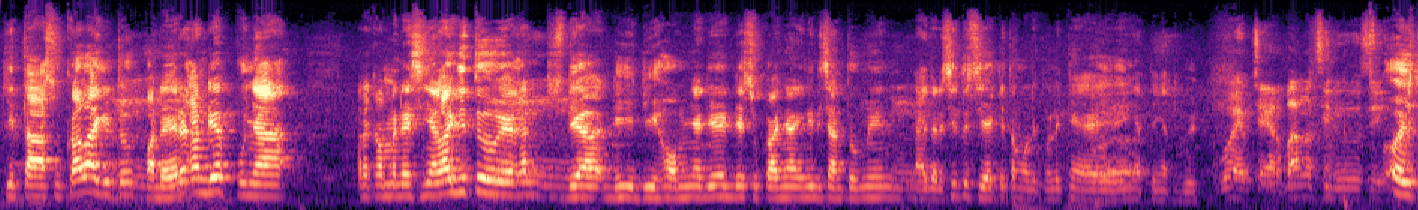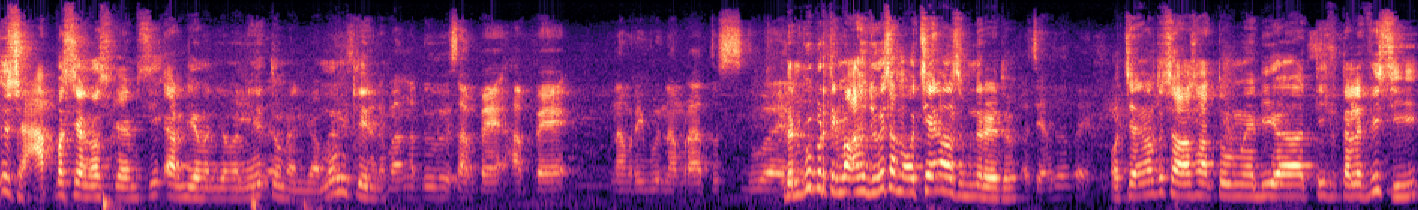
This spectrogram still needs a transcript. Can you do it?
kita suka lah gitu. Hmm. pada akhirnya kan dia punya rekomendasinya lagi tuh ya kan. Hmm. terus dia di di home-nya dia dia sukanya ini dicantumin. Hmm. nah dari situ sih ya kita ngulik-nguliknya ya, ya, inget inget gue gue MCR banget sih dulu sih. Oh itu siapa sih yang gak suka MCR zaman zaman itu men? Gak mungkin. MCR banget dulu sampai HP 6600 gue dan gue berterima kasih juga sama O Channel sebenarnya itu Oh, channel apa ya? O Channel tuh salah satu media TV televisi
